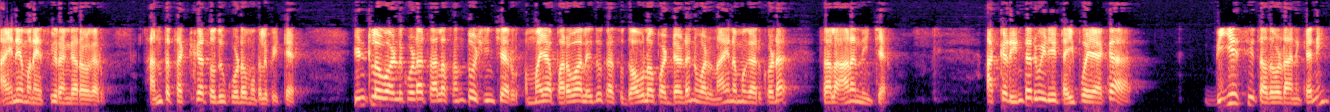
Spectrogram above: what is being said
ఆయనే మన ఎస్వి రంగారావు గారు. అంత చక్కగా చదువుకోవడం మొదలు పెట్టారు ఇంట్లో వాళ్ళు కూడా చాలా సంతోషించారు. అమ్మయ్య పర్వాలేదు కాస్త దోవలో పడ్డాడని వాళ్ళ నాయనమ్మ గారు కూడా చాలా ఆనందించారు. అక్కడ ఇంటర్మీడియట్ అయిపోయాక బీఎస్సీ చదవడానికని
